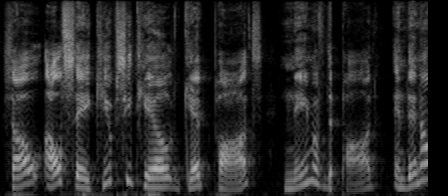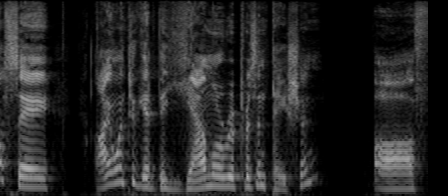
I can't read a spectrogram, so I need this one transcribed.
So I'll, I'll say kubectl get pods, name of the pod, and then I'll say I want to get the YAML representation of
